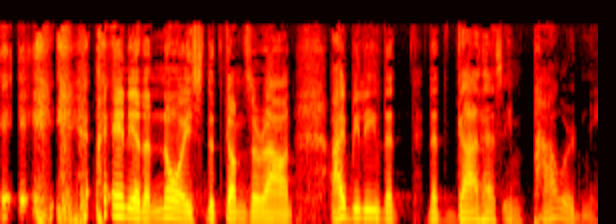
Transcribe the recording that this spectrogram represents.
any of the noise that comes around. I believe that, that God has empowered me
